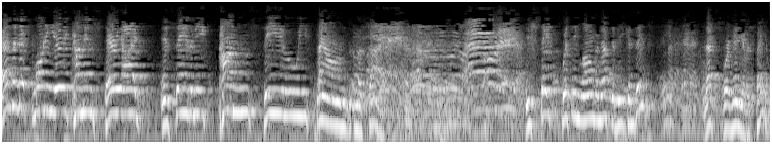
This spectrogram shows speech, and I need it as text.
And the next morning here he come in starry-eyed and saying to me, Come see who we found the Messiah. He stayed with him long enough to be convinced. That's where many of us fail.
